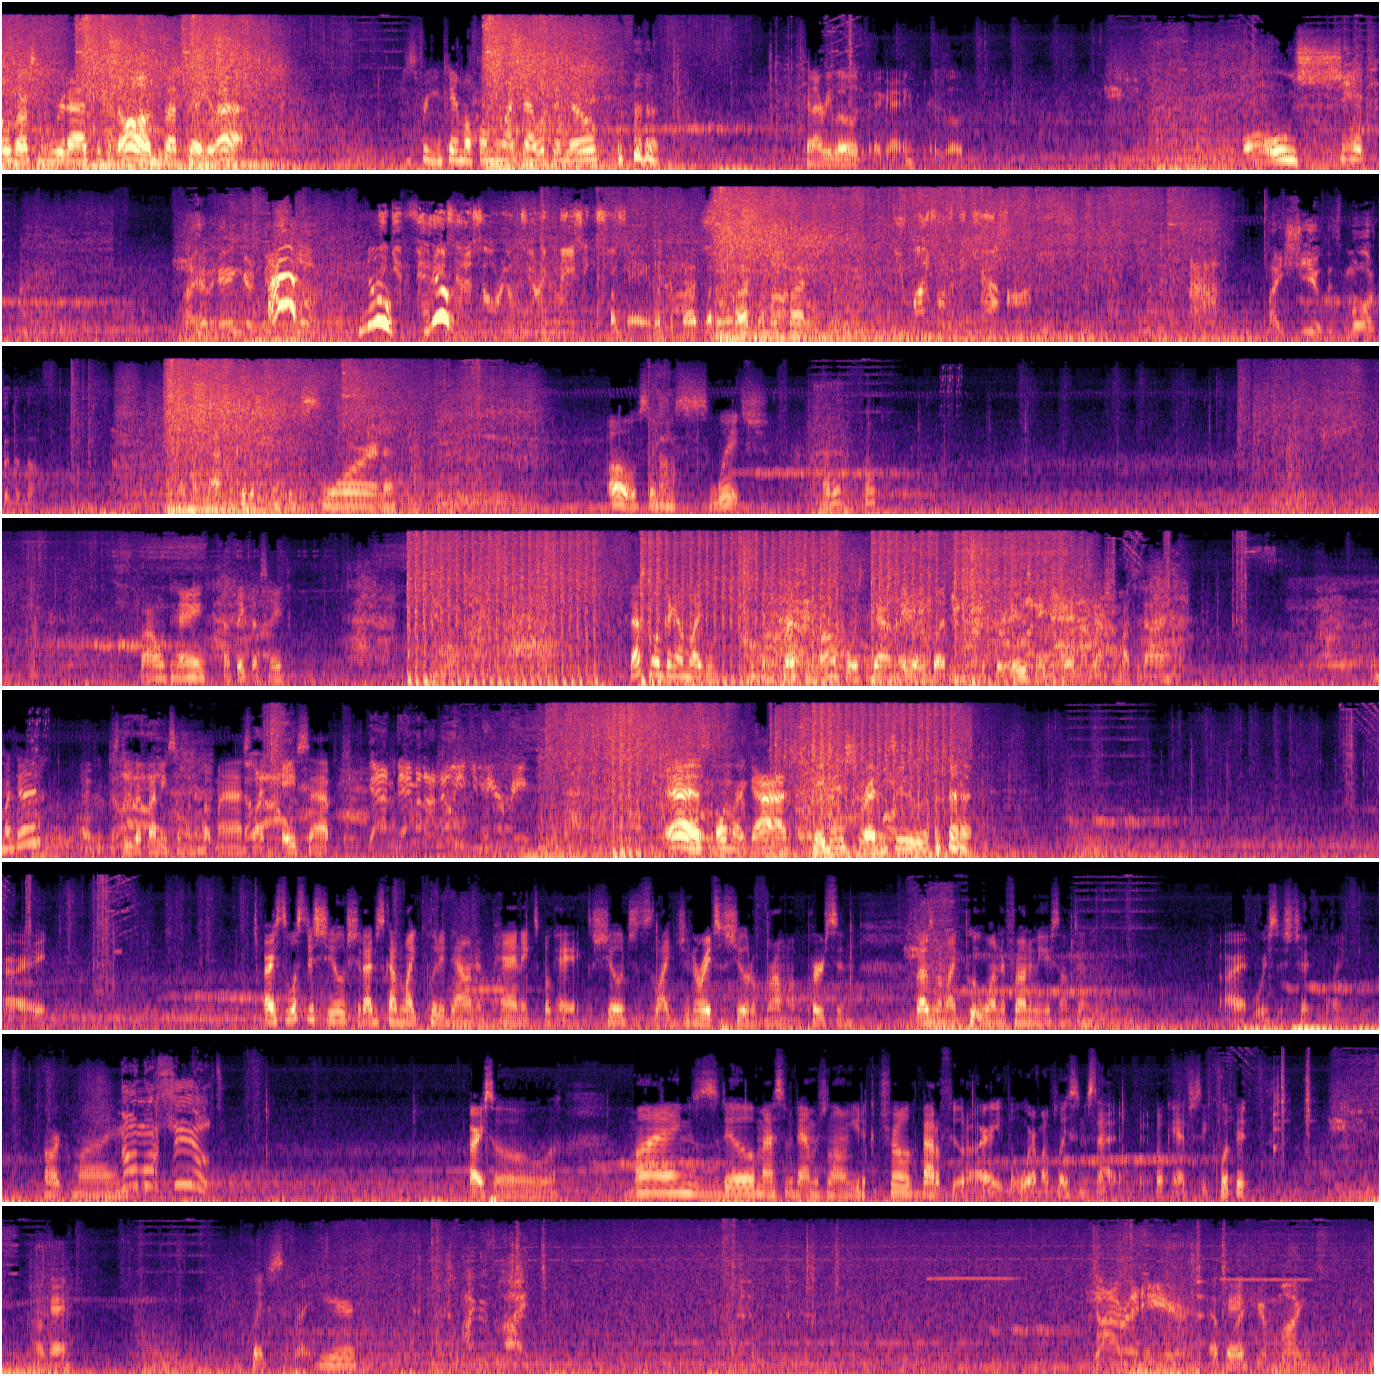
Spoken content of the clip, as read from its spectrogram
Those are some weird ass looking dogs, I tell you that. Just freaking came up on me like that. What the hell? Can I reload? Okay, reload. Oh shit! I have angered this Ah! No! Get very No! territorial during mating season. Okay, what the fuck? What the fuck? What the fuck? You might want to be careful. Ah, my shield is more than enough. Gosh, I could have freaking sworn. Oh, so you switch. How the fuck? Found Hank. I think that's Hank. That's one thing I'm like freaking pressing wrong for is the damn melee button. If there is one. Oh my gosh, I'm about to die. Am I good? I pick this dude up. I need someone to help my ass like ASAP. God damn it, I know you can hear me. Yes, oh my gosh. Came in shredding too. Alright. Alright, so what's the shield? Should I just kind of like put it down and panic? Okay, the shield just like generates a shield around my person. So I was gonna like put one in front of me or something. Alright, where's this checkpoint? Arc mine. No more shield! Alright, so mines deal massive damage, allowing you to control the battlefield. Alright, but where am I placing this at? Okay, I just equip it. Okay. Place it right here. Mine is light! Tyrant here. Okay.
